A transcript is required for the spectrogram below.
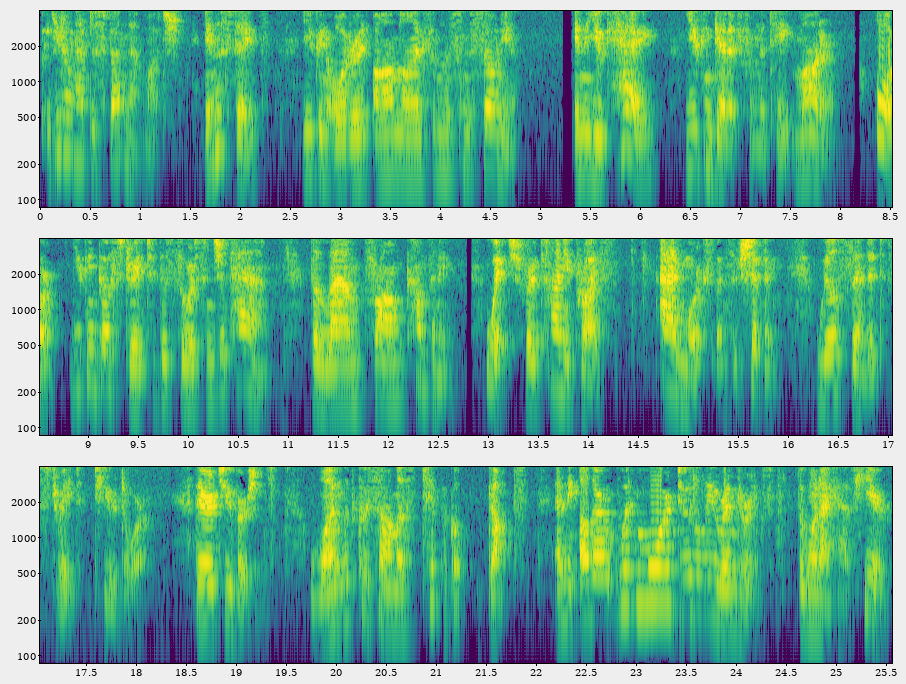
but you don't have to spend that much. In the States, you can order it online from the Smithsonian. In the UK, you can get it from the Tate Modern. Or you can go straight to the source in Japan, the Lam From Company, which, for a tiny price and more expensive shipping, will send it straight to your door. There are two versions one with Kusama's typical dots, and the other with more doodly renderings, the one I have here.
